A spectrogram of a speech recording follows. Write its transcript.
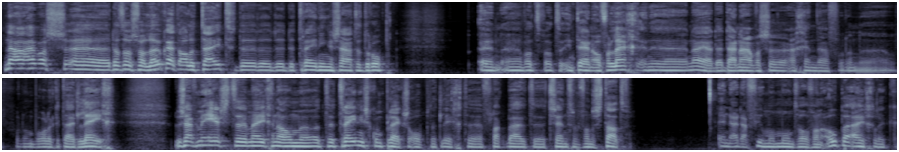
Nou, hij was, dat was wel leuk uit alle tijd. De, de, de trainingen zaten erop. En uh, wat, wat intern overleg. En uh, nou ja, daarna was de agenda voor een, uh, voor een behoorlijke tijd leeg. Dus hij heeft me eerst meegenomen het trainingscomplex op. Dat ligt vlak buiten het centrum van de stad. En daar viel mijn mond wel van open eigenlijk.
